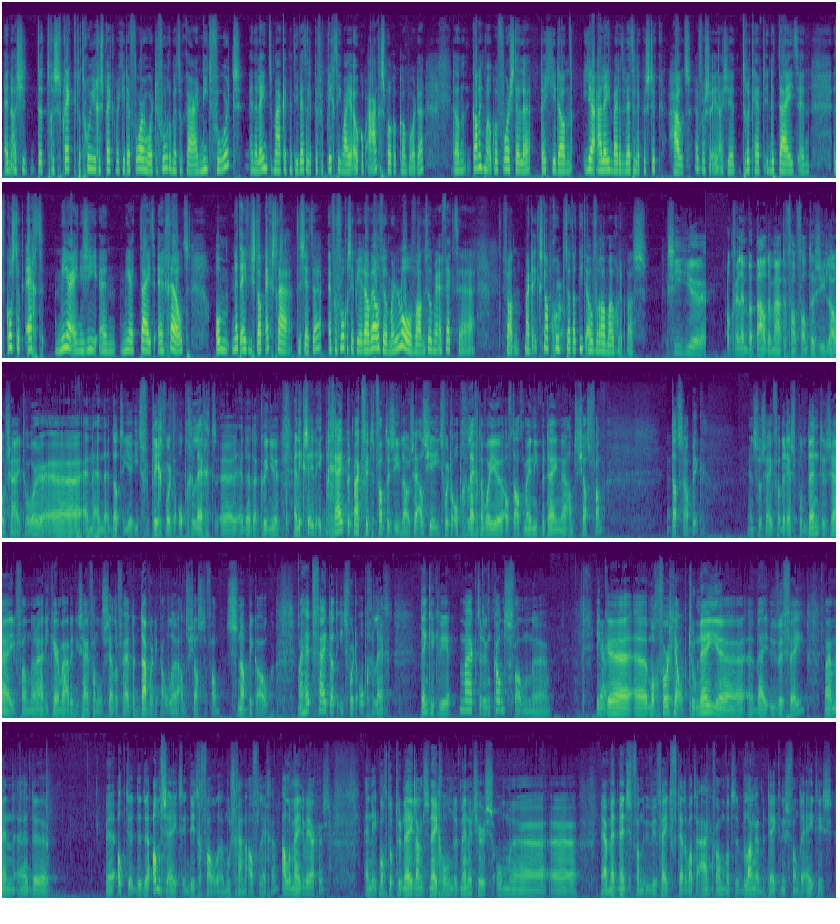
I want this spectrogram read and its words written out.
En als je dat gesprek, dat goede gesprek wat je daarvoor hoort te voeren met elkaar, niet voert en alleen te maken hebt met die wettelijke verplichting waar je ook op aangesproken kan worden, dan kan ik me ook wel voorstellen dat je dan je alleen bij dat wettelijke stuk houdt. voor als je druk hebt in de tijd. En het kost ook echt meer energie en meer tijd en geld om net even die stap extra te zetten. En vervolgens heb je er dan wel veel meer lol van, veel meer effecten van. Maar ik snap goed dat dat niet overal mogelijk was. Ik zie hier ook wel een bepaalde mate van fantasieloosheid hoor. Uh, en, en dat je iets verplicht wordt opgelegd, uh, dat, dat kun je. En ik, ik begrijp het, maar ik vind het fantasieloos. Hè. Als je iets wordt opgelegd, dan word je over het algemeen niet meteen uh, enthousiast van. Dat snap ik. En zoals een van de respondenten zei, van nou ja, die kernwaarden die zijn van onszelf, hè, daar word ik al enthousiast van. Snap ik ook. Maar het feit dat iets wordt opgelegd, denk ik weer, maak er een kans van. Uh. Ik uh, uh, mocht vorig jaar op tournee bij UWV, waar men de, ook de, de, de in dit geval moest gaan afleggen. Alle medewerkers. En ik mocht op tournee langs 900 managers om ja, met mensen van UWV te vertellen wat er aankwam, wat de belang en betekenis van de eet is.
